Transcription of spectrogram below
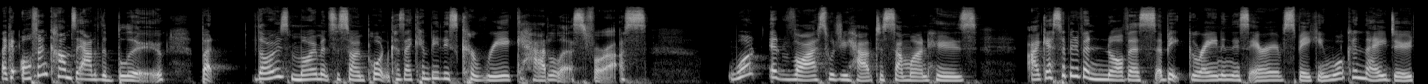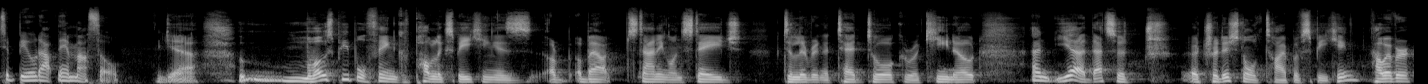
Like it often comes out of the blue, but those moments are so important because they can be this career catalyst for us. What advice would you have to someone who's I guess, a bit of a novice, a bit green in this area of speaking, what can they do to build up their muscle? Yeah. Most people think public speaking is about standing on stage, delivering a TED talk or a keynote. And yeah, that's a, tr- a traditional type of speaking. However,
